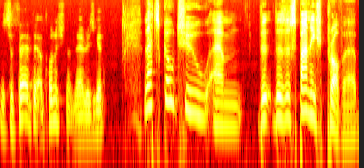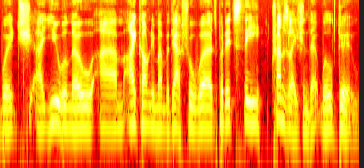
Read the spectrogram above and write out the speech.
it's a fair bit of punishment there he's getting. Let's go to. Um, th- there's a Spanish proverb which uh, you will know. Um, I can't remember the actual words, but it's the translation that will do,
